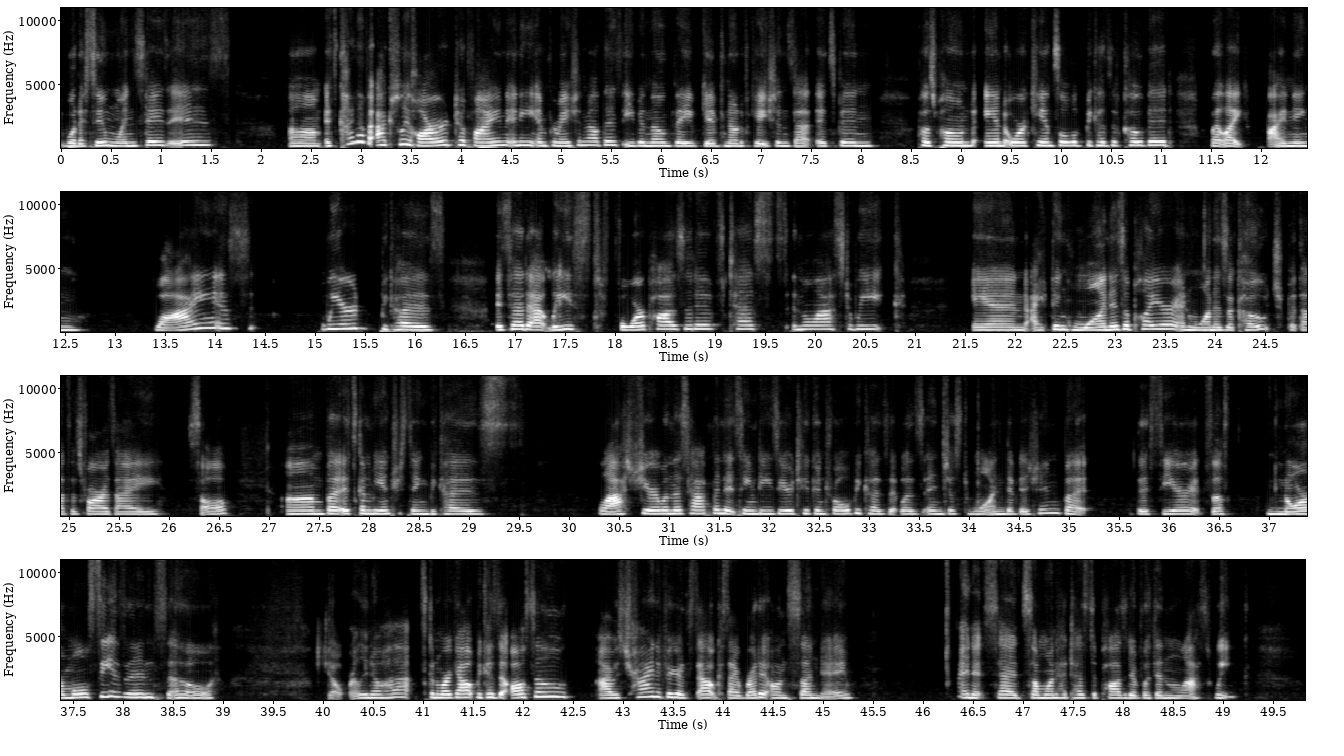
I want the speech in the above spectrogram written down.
would assume Wednesday's is. Um, it's kind of actually hard to find any information about this, even though they give notifications that it's been postponed and or canceled because of covid but like finding why is weird because it said at least four positive tests in the last week and i think one is a player and one is a coach but that's as far as i saw. Um, but it's going to be interesting because last year when this happened it seemed easier to control because it was in just one division but this year it's a normal season. So don't really know how that's going to work out because it also, I was trying to figure this out because I read it on Sunday and it said someone had tested positive within the last week.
